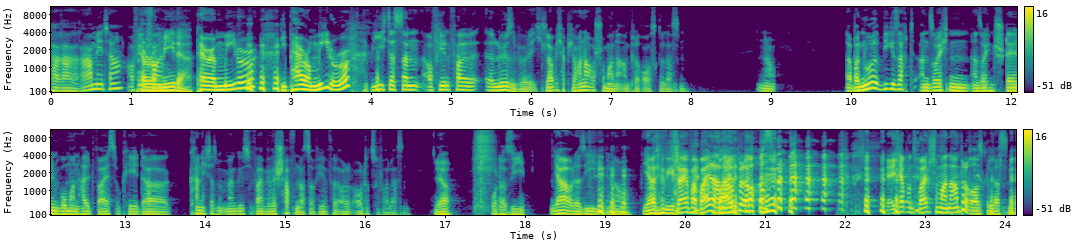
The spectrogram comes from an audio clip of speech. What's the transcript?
Parameter auf jeden Parameter. Fall. Parameter. die Parameter, wie ich das dann auf jeden Fall äh, lösen würde. Ich glaube, ich habe Johanna auch schon mal eine Ampel rausgelassen. Ja. Aber nur, wie gesagt, an solchen, an solchen Stellen, wo man halt weiß, okay, da kann ich das mit meinem Gewissen fahren. Wir schaffen das auf jeden Fall, das Auto zu verlassen. Ja. Oder sie. Ja, oder sie, genau. ja, wir steigen einfach beide, an der Ampel aus. ja, ich habe uns beide schon mal eine Ampel rausgelassen.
